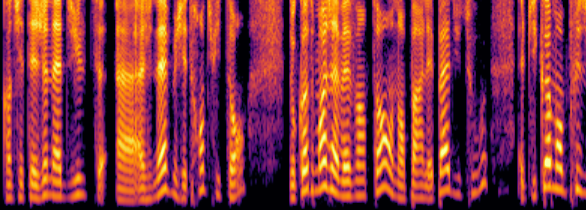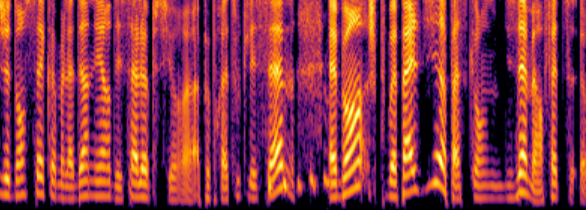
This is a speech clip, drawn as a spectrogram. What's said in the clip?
quand j'étais jeune adulte à, Genève, mais j'ai 38 ans. Donc quand moi j'avais 20 ans, on n'en parlait pas du tout. Et puis comme en plus je dansais comme la dernière des salopes sur euh, à peu près toutes les scènes, eh ben je pouvais pas le dire parce qu'on me disait mais en fait euh,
